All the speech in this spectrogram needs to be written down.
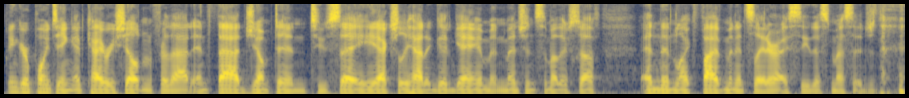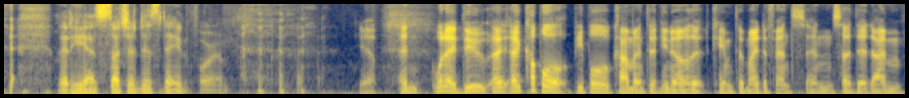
finger pointing at Khiry Shelton for that and Thad jumped in to say he actually had a good game and mentioned some other stuff and then like 5 minutes later I see this message that he has such a disdain for him. Yeah, and what I do, a, a couple people commented, you know, that came to my defense and said that I'm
